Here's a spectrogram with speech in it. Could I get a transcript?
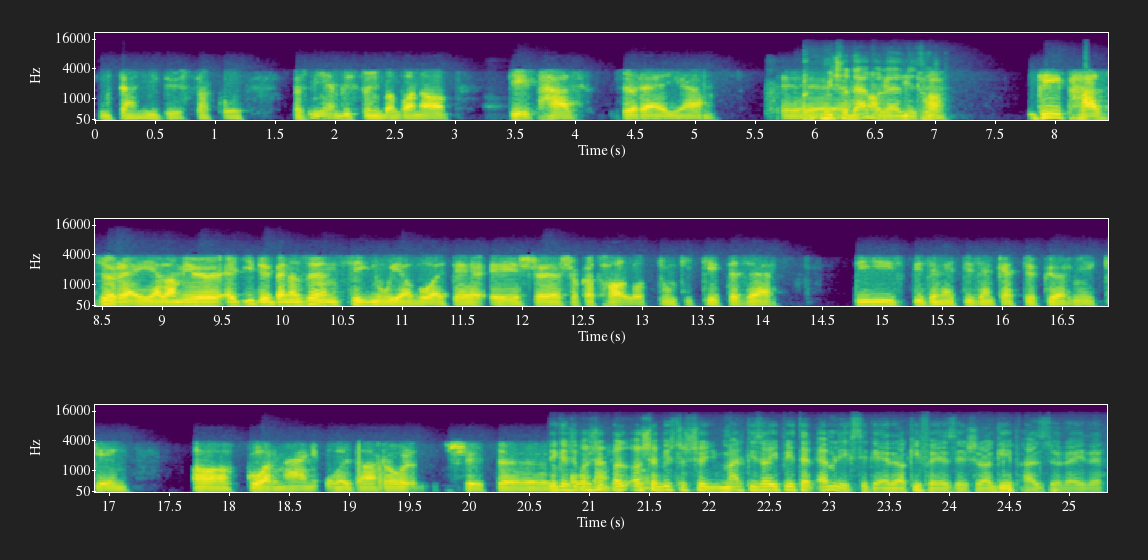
utáni időszakot, az milyen viszonyban van a gépház zörejjel? Micsodával elnézést? Gépház zörejjel, ami egy időben az ön szignója volt, és sokat hallottunk itt 2000 10-11-12 környékén a kormány oldalról, sőt... Igen, csak az, az, az sem biztos, hogy Márkizai Péter emlékszik erre a kifejezésre, a gépházzöreire.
